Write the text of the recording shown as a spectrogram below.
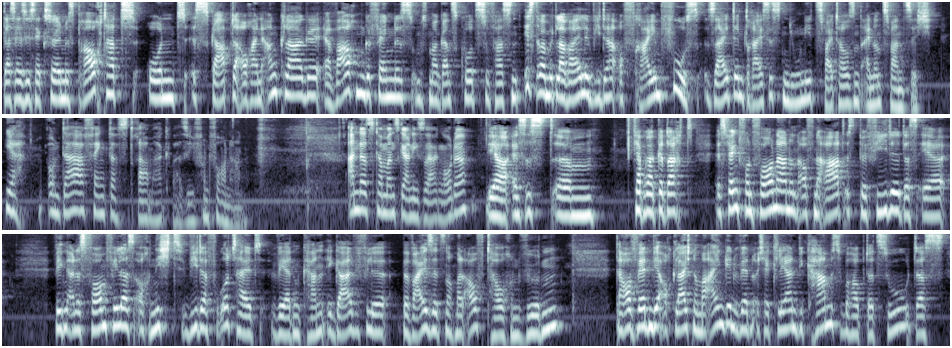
dass er sie sexuell missbraucht hat. Und es gab da auch eine Anklage. Er war auch im Gefängnis, um es mal ganz kurz zu fassen, ist aber mittlerweile wieder auf freiem Fuß seit dem 30. Juni 2021. Ja, und da fängt das Drama quasi von vorne an. Anders kann man es gar nicht sagen, oder? Ja, es ist, ähm, ich habe gerade gedacht, es fängt von vorne an und auf eine Art ist perfide, dass er wegen eines Formfehlers auch nicht wieder verurteilt werden kann, egal wie viele Beweise jetzt nochmal auftauchen würden. Darauf werden wir auch gleich nochmal eingehen. Wir werden euch erklären, wie kam es überhaupt dazu, dass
